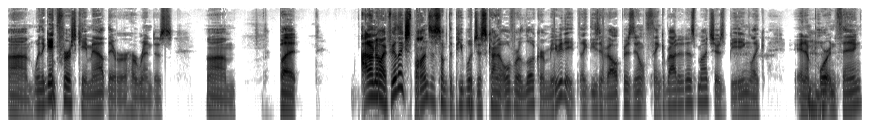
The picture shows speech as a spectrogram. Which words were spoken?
Um, when the game first came out, they were horrendous. Um, but I don't know. I feel like spawns is something people just kind of overlook, or maybe they like these developers they don't think about it as much as being like an Mhm. important thing.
